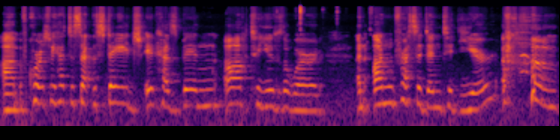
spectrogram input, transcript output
Um, of course, we had to set the stage. It has been, ah, oh, to use the word, an unprecedented year. um,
